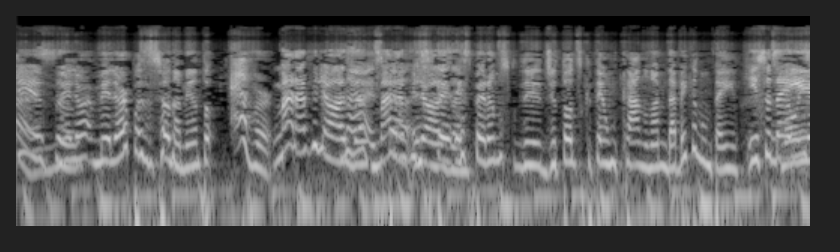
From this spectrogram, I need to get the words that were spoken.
cara, disso? Melhor, melhor posicionamento ever. Maravilhosa, Né? Espera- maravilhosa. espe- esperamos de, de todos que tem um K no nome, ainda bem que eu não tenho. Isso daí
